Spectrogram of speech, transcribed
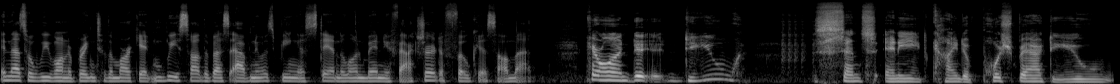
And that's what we want to bring to the market. And we saw the best avenue as being a standalone manufacturer to focus on that. Caroline, do, you sense any kind of pushback? Do you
